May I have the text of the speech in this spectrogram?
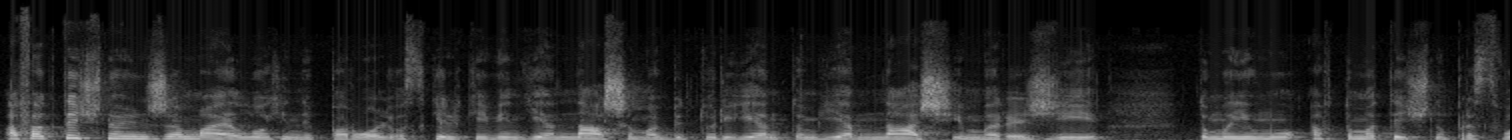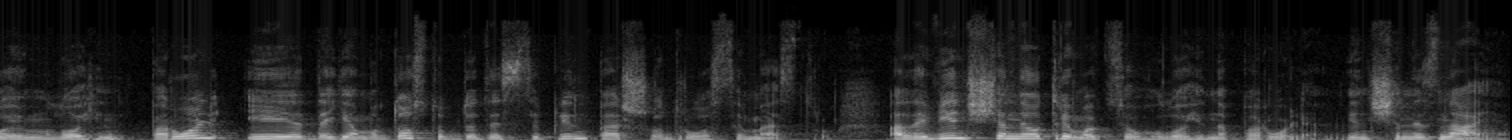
А фактично він вже має логін і пароль, оскільки він є нашим абітурієнтом, є в нашій мережі, то ми йому автоматично присвоюємо логін і пароль і даємо доступ до дисциплін першого другого семестру. Але він ще не отримав цього логіна пароля, він ще не знає,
